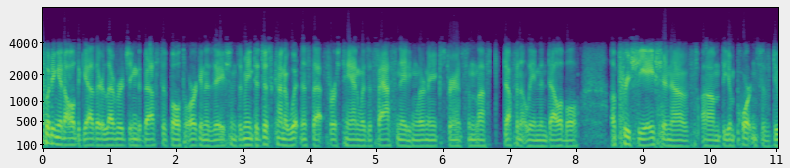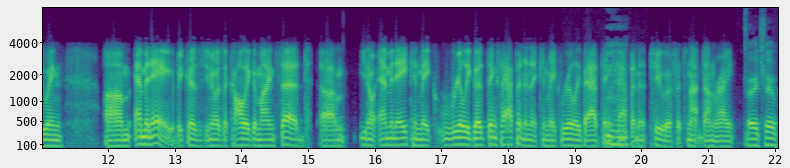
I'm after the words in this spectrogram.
putting it all together, leveraging the best of both organizations. I mean, to just kind of witness that firsthand was a fascinating learning experience and left definitely an indelible appreciation of um, the importance of doing um, M&A because, you know, as a colleague of mine said, um, you know, M&A can make really good things happen and it can make really bad things mm-hmm. happen too if it's not done right. Very true.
